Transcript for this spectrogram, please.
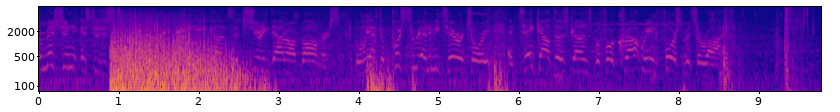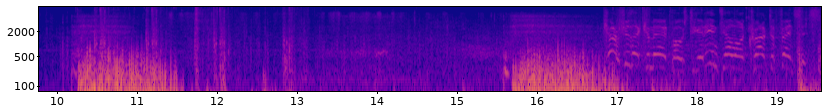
Our mission is to destroy the AA guns that's shooting down our bombers. But we have to push through enemy territory and take out those guns before Kraut reinforcements arrive. Capture that command post to get intel on Kraut defenses.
